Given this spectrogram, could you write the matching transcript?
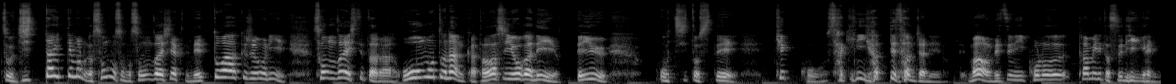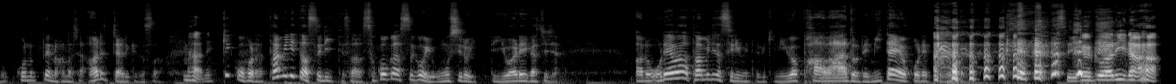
そう実体ってものがそもそも存在しなくてネットワーク上に存在してたら大元なんか正しようがねえよっていうオチとして結構先にやってたんじゃねえのって。まあ別にこの「ターミネーター3」以外にもこの手の話あるっちゃあるけどさ。まあね。結構ほら「ターミネーター3」ってさそこがすごい面白いって言われがちじゃん。あの俺は「ターミネーター3」見た時にうわパワードで見たよこれって性格悪いな、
